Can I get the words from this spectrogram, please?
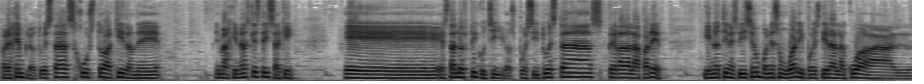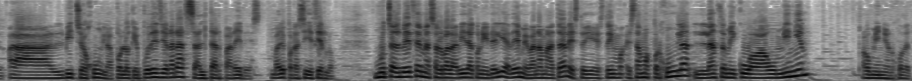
por ejemplo, tú estás justo aquí donde... Imaginaos que estéis aquí. Eh, están los picuchillos. Pues si tú estás pegada a la pared y no tienes visión, pones un guard y puedes tirar la Q al, bicho de jungla, por lo que puedes llegar a saltar paredes, ¿vale? Por así decirlo. Muchas veces me ha salvado la vida con Irelia de me van a matar, estoy, estoy, estamos por jungla, lanzo mi Q a un minion, a un minion, joder,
